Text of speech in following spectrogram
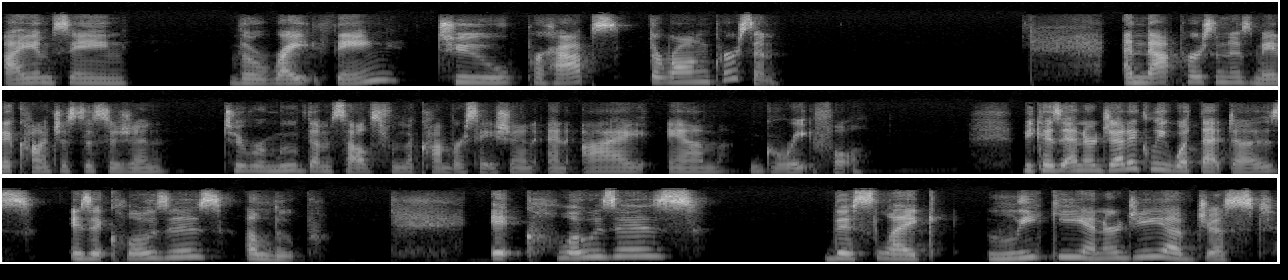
I am saying the right thing to perhaps the wrong person. And that person has made a conscious decision to remove themselves from the conversation. And I am grateful because energetically, what that does is it closes a loop. It closes this like leaky energy of just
